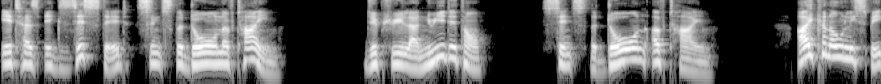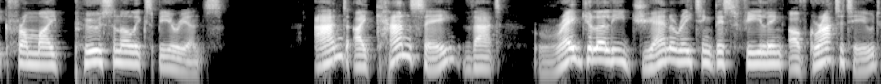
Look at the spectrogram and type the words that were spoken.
It has existed since the dawn of time. Depuis la nuit des temps since the dawn of time. I can only speak from my personal experience. And I can say that regularly generating this feeling of gratitude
